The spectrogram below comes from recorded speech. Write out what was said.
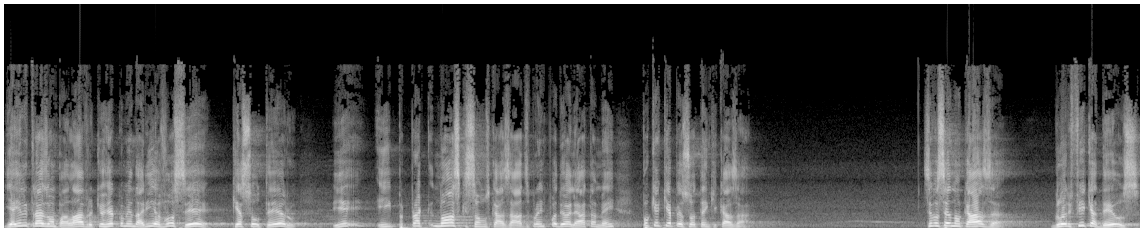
E aí ele traz uma palavra que eu recomendaria a você, que é solteiro, e, e para nós que somos casados, para a gente poder olhar também, por que, que a pessoa tem que casar? Se você não casa, glorifique a Deus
